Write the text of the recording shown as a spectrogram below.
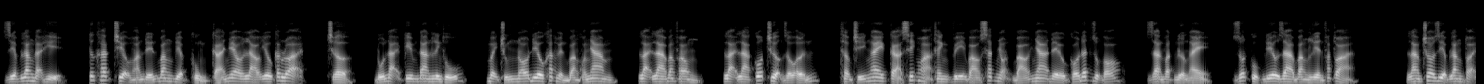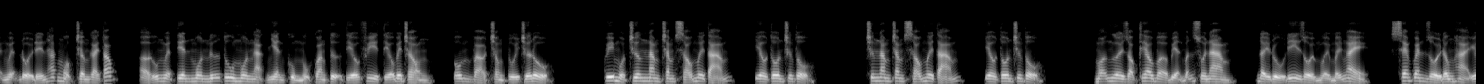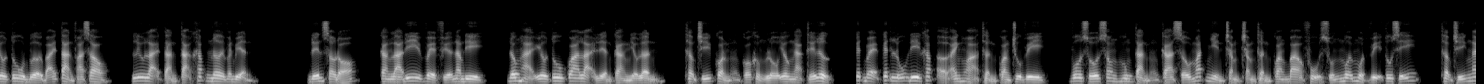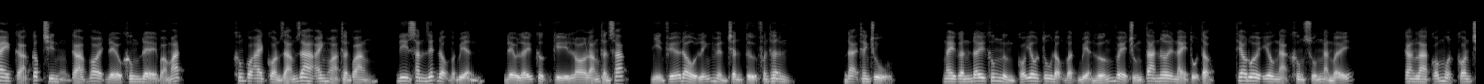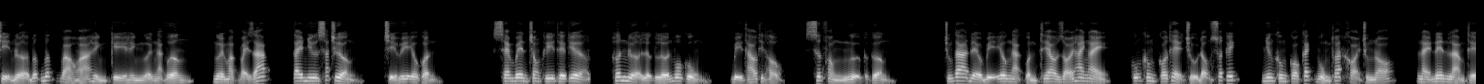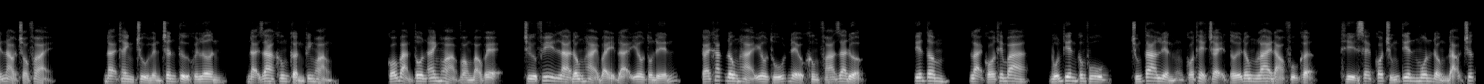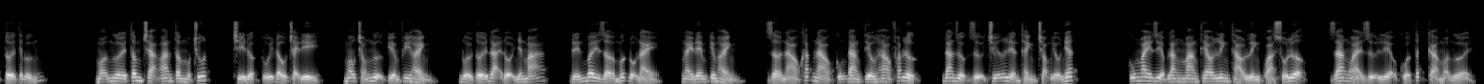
Diệp lăng đại hỉ, tức khắc triệu hoán đến băng điệp cùng cá nheo lào yêu các loại, chờ, bốn đại kim đan linh thú, mệnh chúng nó điêu khắc huyền băng khoáng nham, lại là băng phòng lại là cốt trượng dấu ấn thậm chí ngay cả xích hỏa thanh vị báo sắc nhọn báo nha đều có đất dụng võ, gian vật nửa ngày, rốt cục điêu ra băng liên phát tỏa. Làm cho diệp lăng toại nguyện đổi đến hắc mộc châm gài tóc, ở ưu nguyện tiên môn nữ tu môn ngạc nhiên cùng một quang tự tiếu phi tiếu bên trong, ôm vào trong túi chứa đồ. Q một chương năm trăm sáu mươi tám, yêu tôn trương tổ. Chương năm trăm sáu mươi tám, yêu tôn trương tổ. Mọi người dọc theo bờ biển vẫn xuôi nam, đầy đủ đi rồi mười mấy ngày, xem quen rồi đông hải yêu tu bừa bãi tàn phá sau, lưu lại tàn tạ khắp nơi ven biển. Đến sau đó, càng là đi về phía nam đi, đông hải yêu tu qua lại liền càng nhiều lần, thậm chí còn có khổng lồ yêu ngạc thế lực kết bệ kết lũ đi khắp ở anh hỏa thần quang chu vi, vô số song hung tàn cá sấu mắt nhìn chằm chằm thần quang bao phủ xuống mỗi một vị tu sĩ, thậm chí ngay cả cấp chín cá voi đều không để vào mắt. Không có ai còn dám ra anh hỏa thần quang, đi săn giết động vật biển, đều lấy cực kỳ lo lắng thần sắc, nhìn phía đầu lĩnh huyền chân tử phân thân. Đại thanh chủ, ngày gần đây không ngừng có yêu tu động vật biển hướng về chúng ta nơi này tụ tập, theo đuôi yêu ngạc không xuống ngàn mấy. Càng là có một con chỉ nửa bước bước vào hóa hình kỳ hình người ngạc vương, người mặc vải giáp, tay như sát trưởng chỉ huy yêu quần. Xem bên trong khí thế kia, hơn nửa lực lớn vô cùng, bị tháo thịt hậu sức phòng ngự cực cường. Chúng ta đều bị yêu ngạc quần theo dõi hai ngày, cũng không có thể chủ động xuất kích, nhưng không có cách vùng thoát khỏi chúng nó, này nên làm thế nào cho phải? Đại thành chủ huyền chân tử khuyên lơn, đại gia không cần kinh hoàng. Có bản tôn anh hỏa vòng bảo vệ, trừ phi là đông hải bảy đại yêu tôn đến, cái khác đông hải yêu thú đều không phá ra được. Yên tâm, lại có thêm ba, bốn thiên công phu, chúng ta liền có thể chạy tới đông lai đảo phụ cận, thì sẽ có chúng tiên môn đồng đạo trước tới tiếp ứng. Mọi người tâm trạng an tâm một chút, chỉ được túi đầu chạy đi, mau chóng ngự kiếm phi hành, đổi tới đại đội nhân mã, đến bây giờ mức độ này, ngày đêm kiếm hành giờ nào khắc nào cũng đang tiêu hao pháp lực, đan dược dự trữ liền thành trọng yếu nhất. Cũng may diệp lăng mang theo linh thảo linh quả số lượng, ra ngoài dự liệu của tất cả mọi người.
